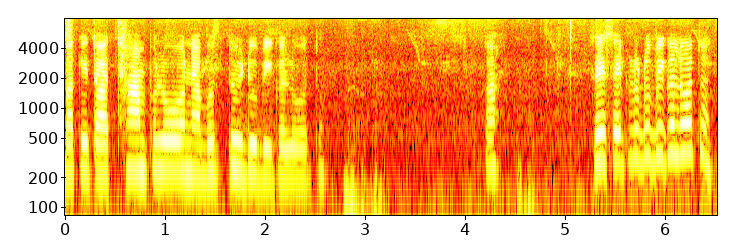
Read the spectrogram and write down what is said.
બાકી તો આ થાંભલો ને આ બધું ડૂબી ગયેલું હતું. કા? શેષ, એટલું ડૂબી ગયેલું હતું ને?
